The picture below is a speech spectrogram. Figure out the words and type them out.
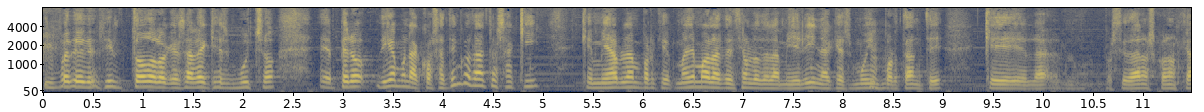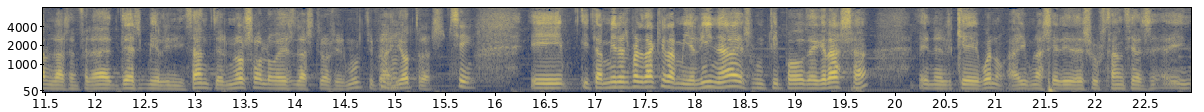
y puede decir todo lo que sabe, que es mucho. Eh, pero dígame una cosa, tengo datos aquí que me hablan, porque me ha llamado la atención lo de la mielina, que es muy importante que la- los ciudadanos conozcan las enfermedades desmielinizantes. No solo es la esclerosis múltiple, hay otras. Sí. Y, y también es verdad que la mielina es un tipo de grasa en el que bueno hay una serie de sustancias eh,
